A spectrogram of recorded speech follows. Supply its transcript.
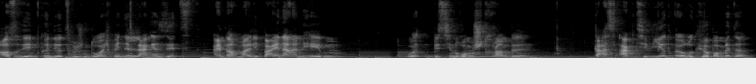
Außerdem könnt ihr zwischendurch, wenn ihr lange sitzt, einfach mal die Beine anheben und ein bisschen rumstrampeln. Das aktiviert eure Körpermitte.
